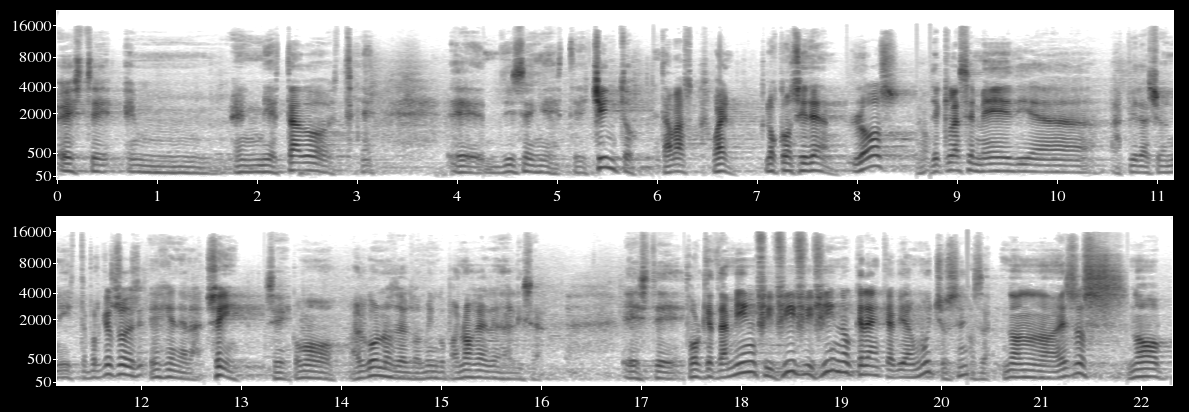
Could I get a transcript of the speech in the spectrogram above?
Este, en, mi estado este, eh, dicen este, Chinto, Tabasco. Bueno, lo consideran los de clase media, aspiracionista, porque eso es, general. Sí, sí, como algunos del domingo, para no generalizar. Este, porque también fifi, fifi, no crean que había muchos. ¿eh? No, no, no, esos no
